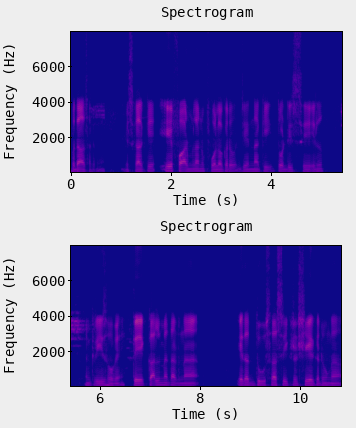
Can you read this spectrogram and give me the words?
ਵਧਾ ਸਕਦੇ ਹਾਂ। ਇਸ ਕਰਕੇ ਇਹ ਫਾਰਮੂਲਾ ਨੂੰ ਫੋਲੋ ਕਰੋ, ਜਿੰਨਾ ਕਿ ਤੁਹਾਡੀ ਸੇਲ ਇਨਕਰੀਜ਼ ਹੋਵੇ। ਤੇ ਕੱਲ ਮੈਂ ਤੁਹਾਡੇ ਨਾਲ ਇਹਦਾ ਦੂਸਰਾ ਸੀਕ੍ਰੇਟ ਸ਼ੇਅਰ ਕਰੂੰਗਾ,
